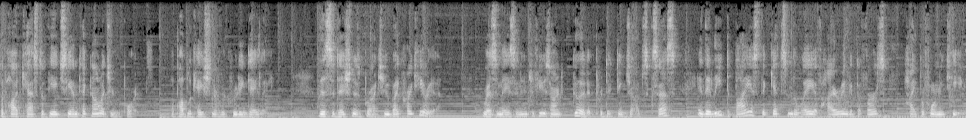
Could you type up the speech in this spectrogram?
the podcast of the HCM Technology Report, a publication of Recruiting Daily. This edition is brought to you by Criteria. Resumes and interviews aren't good at predicting job success, and they lead to bias that gets in the way of hiring a diverse, high performing team.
